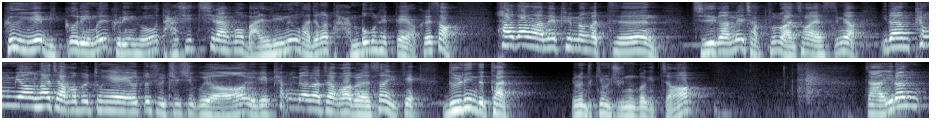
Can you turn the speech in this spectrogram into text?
그 위에 밑그림을 그린 후 다시 칠하고 말리는 과정을 반복을 했대요. 그래서 화강암의 표면 같은 질감의 작품을 완성하였으며 이러한 평면화 작업을 통해 이것도 줄 치시고요. 여기 평면화 작업을 해서 이렇게 눌린 듯한 이런 느낌을 주는 거겠죠. 자, 이런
